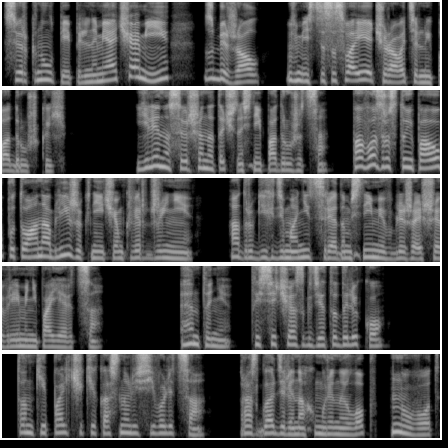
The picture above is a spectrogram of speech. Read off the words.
сверкнул пепельными очами и сбежал вместе со своей очаровательной подружкой. Елена совершенно точно с ней подружится. По возрасту и по опыту она ближе к ней, чем к Вирджинии, а других демониц рядом с ними в ближайшее время не появится. «Энтони, ты сейчас где-то далеко». Тонкие пальчики коснулись его лица. Разгладили нахмуренный лоб. Ну вот.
